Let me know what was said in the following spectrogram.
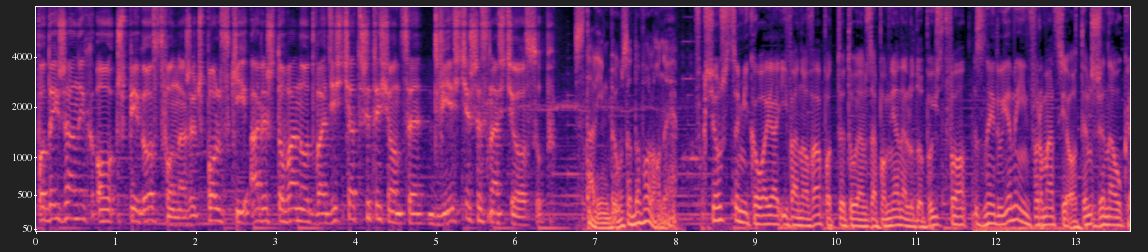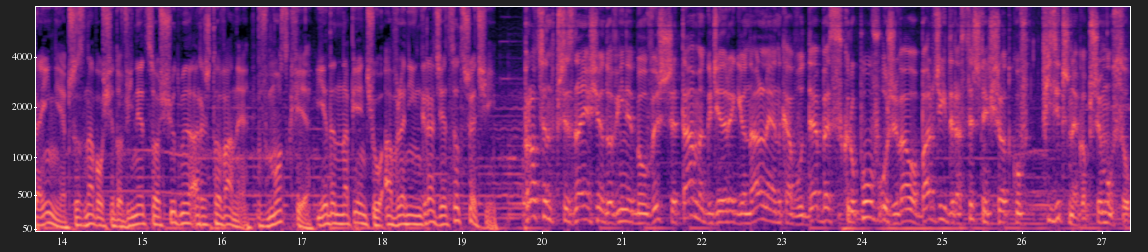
podejrzanych o szpiegostwo na rzecz Polski aresztowano 23 216 osób. Stalin był zadowolony. W książce Mikołaja Iwanowa pod tytułem Zapomniane ludobójstwo znajdujemy informację o tym, że na Ukrainie przyznawał się do winy co siódmy aresztowany, w Moskwie jeden na pięciu, a w Leningradzie co trzeci. Procent przyznania się do winy był wyższy tam, gdzie regionalne NKWD bez skrupułów używało bardziej drastycznych środków fizycznego przymusu.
